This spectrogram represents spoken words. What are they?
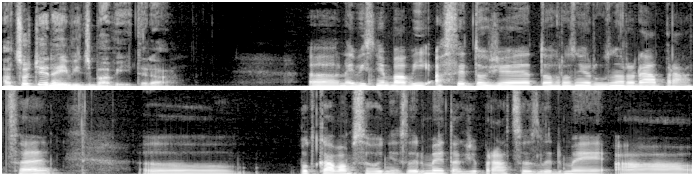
A co tě nejvíc baví teda? Uh, nejvíc mě baví asi to, že je to hrozně různorodá práce. Potkávám se hodně s lidmi, takže práce s lidmi a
